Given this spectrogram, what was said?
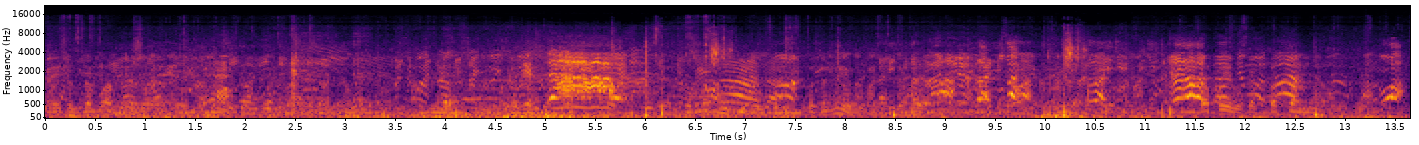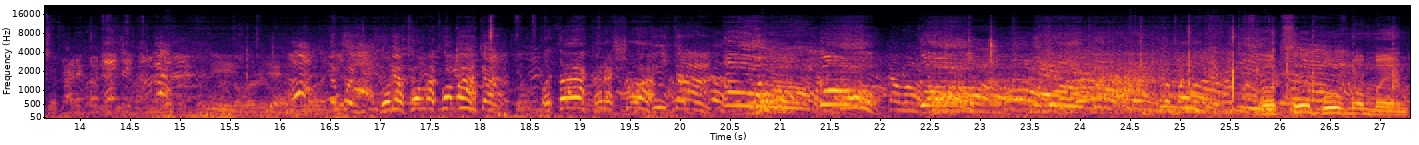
А это забавно. Покажи его. Его как пацана. Кома, Кома, Кома! Вот так, хорошо! Ну! Ну! Ну! Оце був момент.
